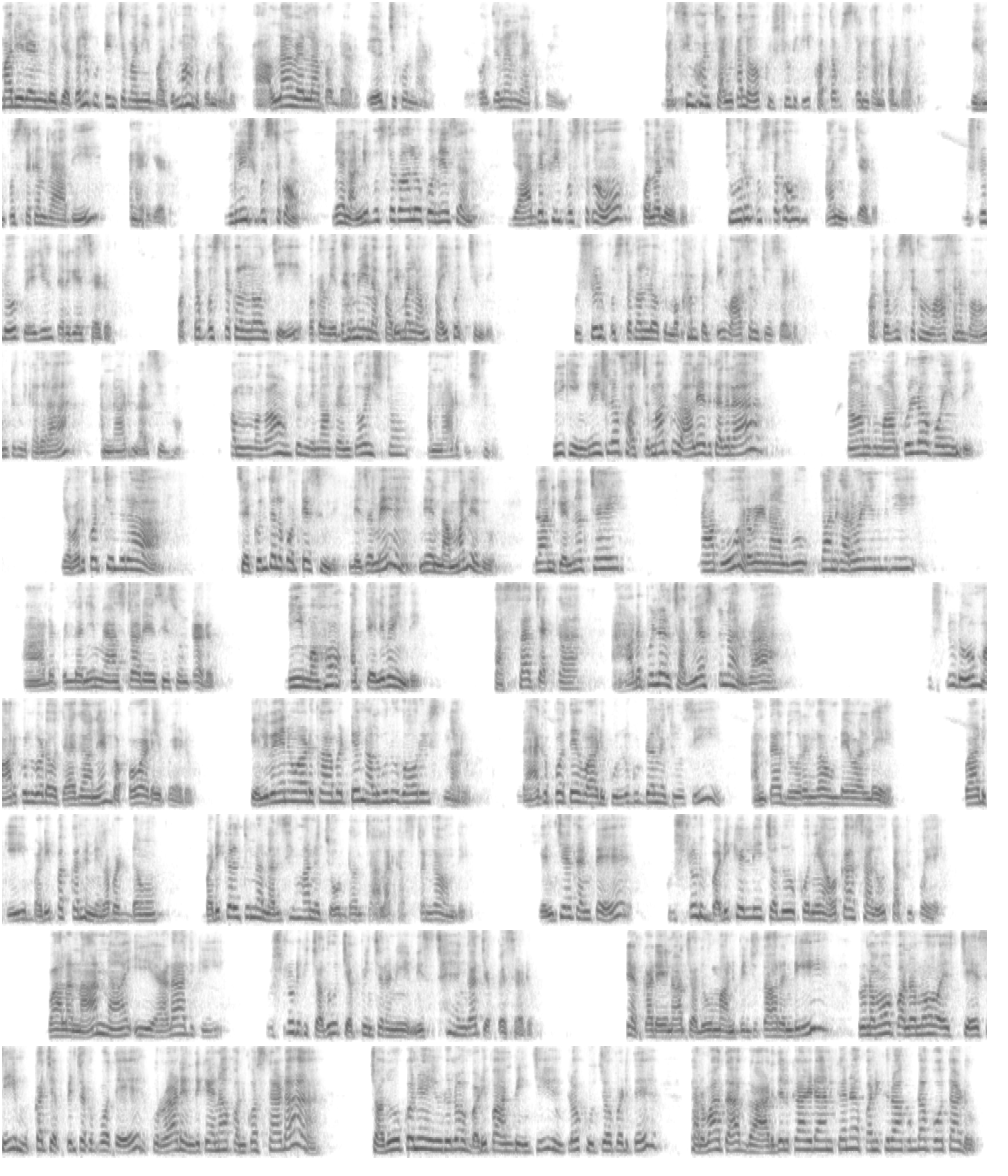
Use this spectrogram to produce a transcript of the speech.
మరి రెండు జతలు కుట్టించమని బతిమాలుకున్నాడు. కాళ్ళ వెళ్ళా పడ్డాడు. ఏడ్చుకున్నాడు. ప్రయోజనం లేకపోయింది. నరసింహం చంకలో కృష్ణుడికి కొత్త పుస్తకం కనపడ్డాది. ఏం పుస్తకం రాది అని అడిగాడు. ఇంగ్లీష్ పుస్తకం. నేను అన్ని పుస్తకాలు కొనేశాను. జాగ్రఫీ పుస్తకం కొనలేదు. చూడు పుస్తకం అని ఇచ్చాడు. కృష్ణుడు పేజీలు తిరిగేశాడు. కొత్త పుస్తకంలోంచి ఒక విధమైన పరిమళం పైకొచ్చింది. కృష్ణుడు పుస్తకంలోకి ముఖం పెట్టి వాసన చూశాడు. కొత్త పుస్తకం వాసన బాగుంటుంది కదరా? అన్నాడు నరసింహం. కమ్మగా ఉంటుంది. నాకు ఎంతో ఇష్టం అన్నాడు కృష్ణుడు. నీకు ఇంగ్లీష్లో ఫస్ట్ మార్కు రాలేదు కదరా? నాలుగు మార్కుల్లో పోయింది. ఎవరికొచ్చిందిరా? శకుంతల కొట్టేసింది. నిజమే నేను నమ్మలేదు. దానికి ఎన్నొచ్చాయి? నాకు అరవై నాలుగు దానికి అరవై ఎనిమిది. ఆడపిల్లని మాస్టర్ వేసేసి ఉంటాడు. నీ మొహం అది తెలివైంది. తస్సా చెక్క ఆడపిల్లలు చదివేస్తున్నారు రా కృష్ణుడు మార్కులు కూడా తేగానే గొప్పవాడైపోయాడు. తెలివైన వాడు కాబట్టే నలుగురు గౌరవిస్తున్నారు. లేకపోతే వాడి కుళ్ళుగుడ్డల్ని చూసి అంతా దూరంగా ఉండేవాళ్ళే. వాడికి బడి పక్కన నిలబడ్డం బడికెళ్తున్న నరసింహాన్ని చూడడం చాలా కష్టంగా ఉంది. ఎంచేతంటే కృష్ణుడు బడికెళ్ళి చదువుకునే అవకాశాలు తప్పిపోయాయి. వాళ్ళ నాన్న ఈ ఏడాదికి కృష్ణుడికి చదువు చెప్పించరని నిశ్చయంగా చెప్పేశాడు. ఎక్కడైనా చదువు మానిపించుతారండి. రుణమో పనమో చేసి ముక్క చెప్పించకపోతే కుర్రాడు ఎందుకైనా పనికొస్తాడా? చదువుకునే ఈడులో బడి పాన్పించి ఇంట్లో కూర్చోబెడితే తర్వాత గాడిదలు కాయడానికైనా పనికి రాకుండా పోతాడు.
